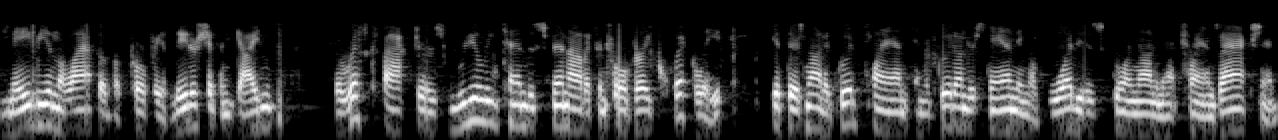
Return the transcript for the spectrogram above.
maybe in the lack of appropriate leadership and guidance, the risk factors really tend to spin out of control very quickly if there's not a good plan and a good understanding of what is going on in that transaction.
